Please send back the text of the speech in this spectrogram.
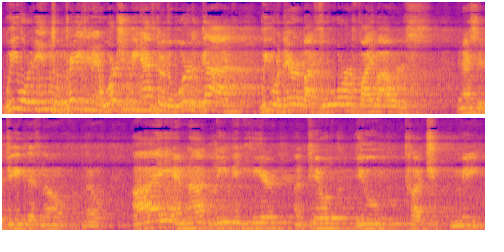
We were into praising and worshiping after the Word of God. We were there about four or five hours. And I said, Jesus, no, no. I am not leaving here until you touch me.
